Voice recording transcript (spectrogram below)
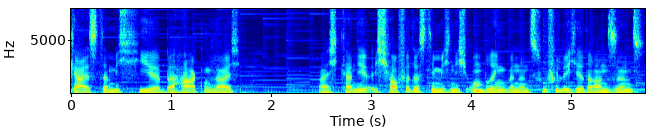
Geister mich hier behaken gleich. Ich, kann die, ich hoffe, dass die mich nicht umbringen, wenn dann zu viele hier dran sind.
